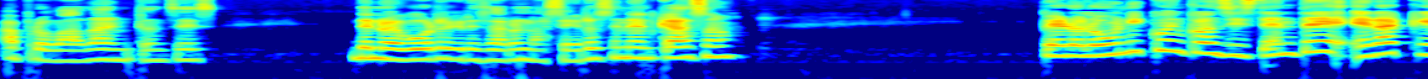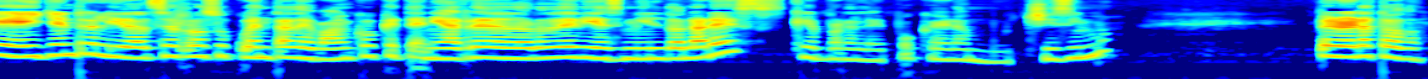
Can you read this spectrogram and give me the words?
aprobada, entonces de nuevo regresaron a ceros en el caso. Pero lo único inconsistente era que ella en realidad cerró su cuenta de banco que tenía alrededor de 10 mil dólares, que para la época era muchísimo. Pero era todo.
